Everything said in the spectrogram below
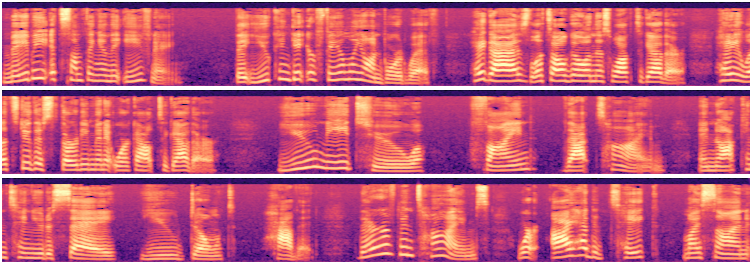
Maybe it's something in the evening that you can get your family on board with hey guys, let's all go on this walk together. Hey, let's do this 30 minute workout together. You need to find that time and not continue to say you don't have it. There have been times where I had to take my son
